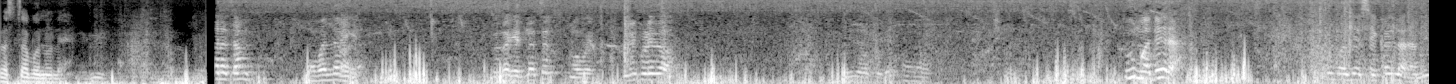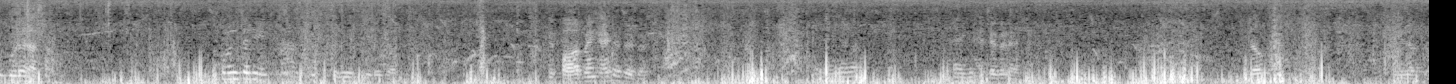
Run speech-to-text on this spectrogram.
रस्ता बनवला आहे तुझा घेतला चल मोबाईल. तुम्ही पुढे जा तू मध्ये राहा. तू मध्ये सेकंडला राहा. मी पुढे राहतो. कोणतरी पॉवर बँक आहे का तुझ्याकडे? ह्याच्याकडे आहे. जाऊ का? मी जातो.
